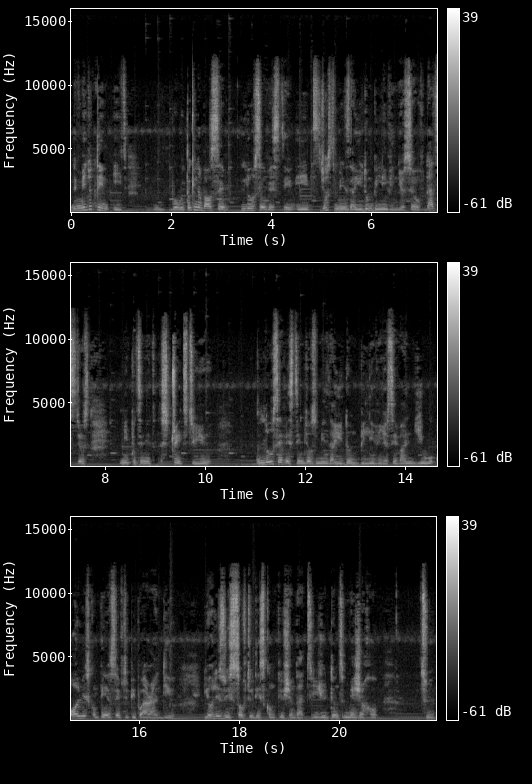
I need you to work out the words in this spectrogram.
The major thing is when we're talking about self, low self-esteem, it just means that you don't believe in yourself. That's just me putting it straight to you. Low self-esteem just means that you don't believe in yourself, and you will always compare yourself to people around you. You always resort to this conclusion that you don't measure up to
